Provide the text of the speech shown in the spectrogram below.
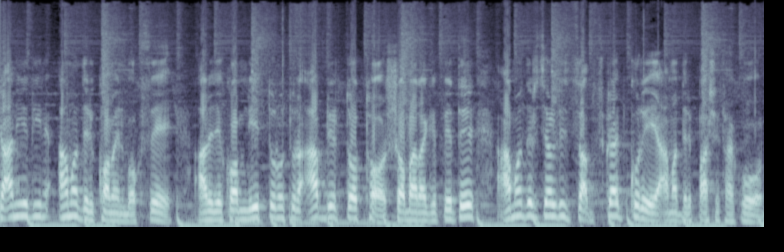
জানিয়ে দিন আমাদের কমেন্ট বক্সে আর এরকম নিত্য নতুন আপডেট তথ্য সবার আগে পেতে আমাদের চ্যানেলটি সাবস্ক্রাইব করে আমাদের পাশে থাকুন।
